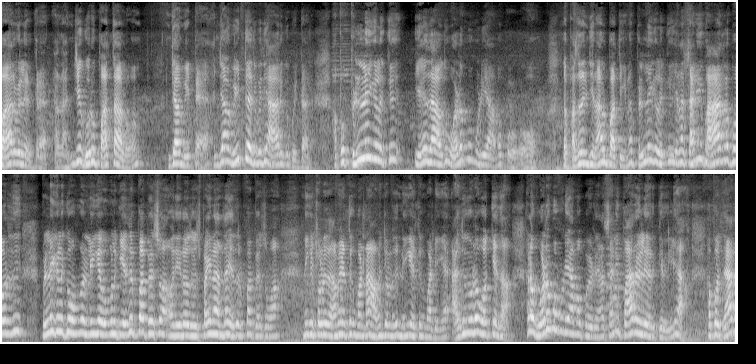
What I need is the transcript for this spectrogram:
பார்வையில் இருக்கிறார். அந்த அஞ்சு குரு பார்த்தாலும் அஞ்சாம் வீட்டை. அஞ்சாம் வீட்டு அதிபதி ஆறுக்கு போயிட்டார். அப்போ பிள்ளைங்களுக்கு ஏதாவது உடம்பு முடியாமல் போகும். இந்த பதினஞ்சு நாள் பார்த்தீங்கன்னா பிள்ளைகளுக்கு ஏன்னா சனி இப்போ ஆறில் போகிறது பிள்ளைகளுக்கு உங்கள் நீங்கள் உங்களுக்கு எதிர்ப்பாக பேசுவான். ஒரு இருபது வயசு பையனாக இருந்தால் எதிர்ப்பாக பேசுவான். நீங்கள் சொல்கிறது அவன் எடுத்துக்க மாட்டான் அவன் சொல்கிறது நீங்கள் எடுத்துக்க மாட்டீங்க. அது கூட ஓகே தான். ஆனால் உடம்பு முடியாமல் போயிடும். ஏன்னா சனி பார்வையில் இருக்குது இல்லையா? அப்போ தேக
